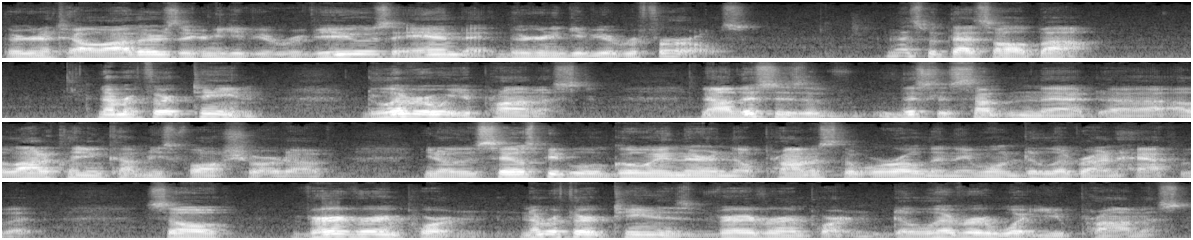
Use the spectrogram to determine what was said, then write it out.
they're going to tell others, they're going to give you reviews, and they're going to give you referrals. And that's what that's all about. Number 13, deliver what you promised. Now this is a, this is something that uh, a lot of cleaning companies fall short of. You know, the salespeople will go in there and they'll promise the world and they won't deliver on half of it. So very, very important. Number 13 is very, very important. Deliver what you promised.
